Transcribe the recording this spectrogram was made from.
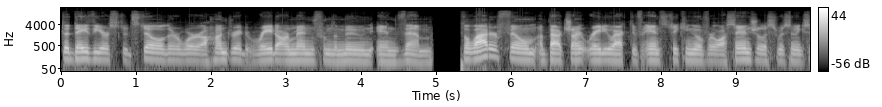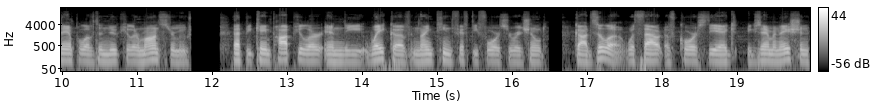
The Day the Earth Stood Still, there were a hundred radar men from the moon and them. The latter film, about giant radioactive ants taking over Los Angeles, was an example of the nuclear monster movie that became popular in the wake of 1954's original Godzilla, without, of course, the ex- examination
